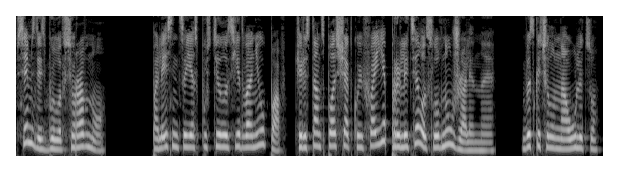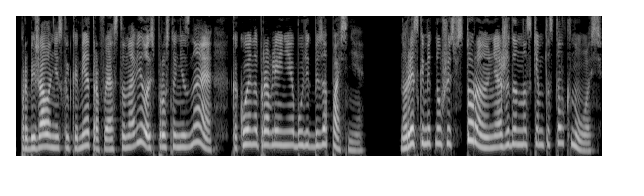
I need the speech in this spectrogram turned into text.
Всем здесь было все равно. По лестнице я спустилась, едва не упав. Через танцплощадку и фойе пролетела, словно ужаленная. Выскочила на улицу, пробежала несколько метров и остановилась, просто не зная, какое направление будет безопаснее. Но резко метнувшись в сторону, неожиданно с кем-то столкнулась.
